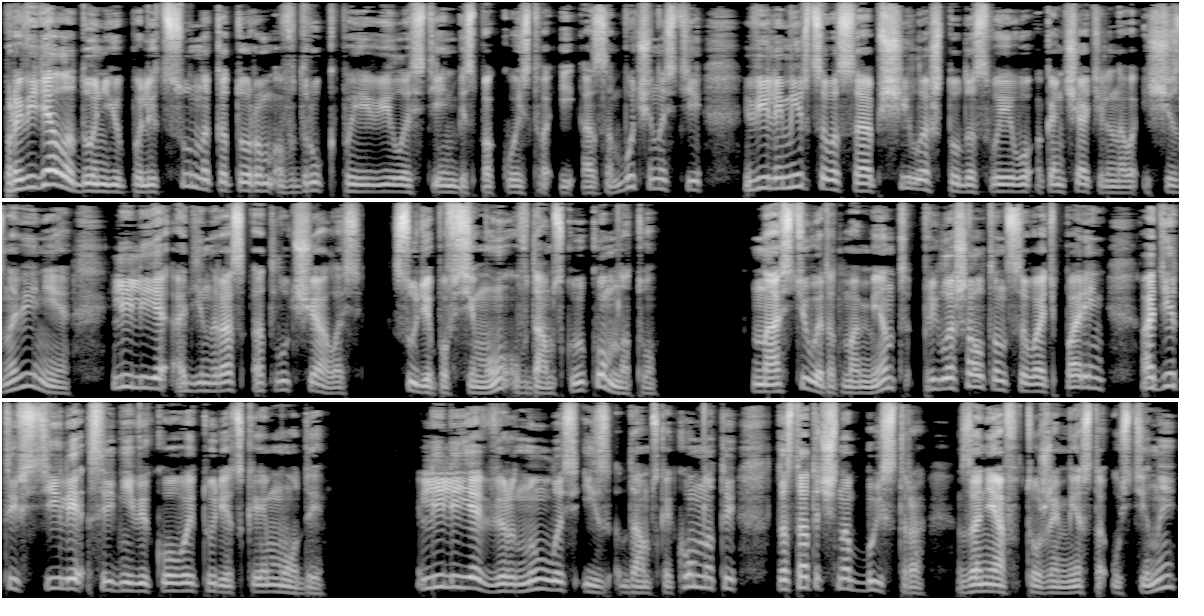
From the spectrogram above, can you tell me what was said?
Проведя ладонью по лицу, на котором вдруг появилась тень беспокойства и озабоченности, Велимирцева сообщила, что до своего окончательного исчезновения Лилия один раз отлучалась, судя по всему, в дамскую комнату. Настю в этот момент приглашал танцевать парень, одетый в стиле средневековой турецкой моды. Лилия вернулась из дамской комнаты достаточно быстро, заняв то же место у стены,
